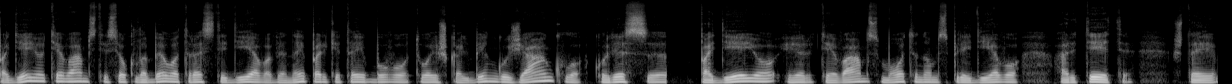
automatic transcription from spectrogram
padėjo tėvams tiesiog labiau atrasti Dievą. Vienai par kitai buvo tuo iškalbingu ženklu, kuris e, padėjo ir tėvams, motinoms prie Dievo artėti. Štai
